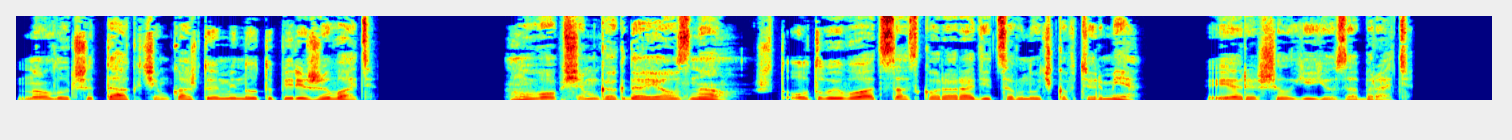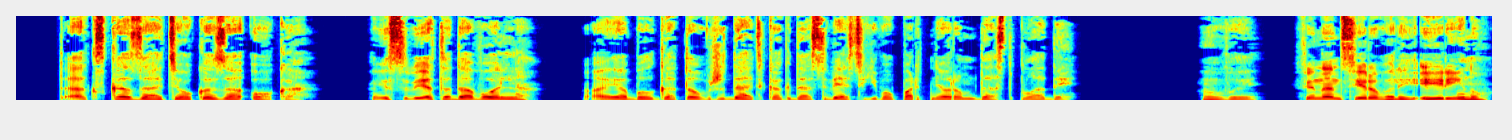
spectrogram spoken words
Но лучше так, чем каждую минуту переживать. В общем, когда я узнал, что у твоего отца скоро родится внучка в тюрьме, я решил ее забрать. Так сказать, око за око. И Света довольна, а я был готов ждать, когда связь с его партнером даст плоды. Вы финансировали Ирину?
